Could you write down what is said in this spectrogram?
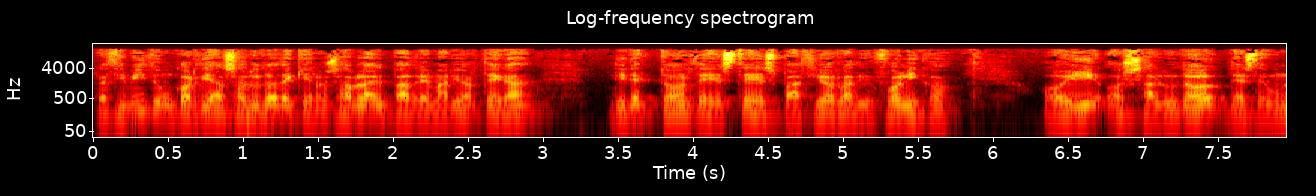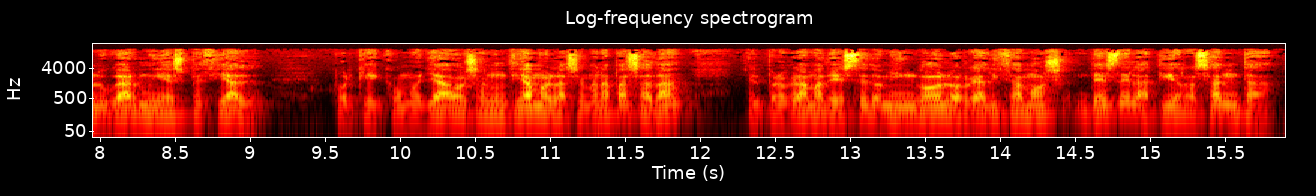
Recibid un cordial saludo de quien os habla el Padre Mario Ortega, director de este espacio radiofónico. Hoy os saludo desde un lugar muy especial, porque como ya os anunciamos la semana pasada, el programa de este domingo lo realizamos desde la Tierra Santa,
